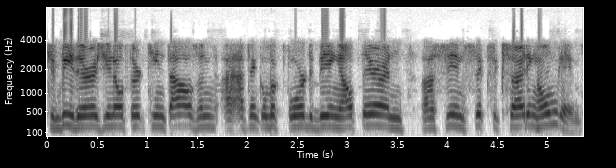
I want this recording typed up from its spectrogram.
can be there, as you know, 13,000. I, I think will look forward to being out there and uh, seeing six exciting home games.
